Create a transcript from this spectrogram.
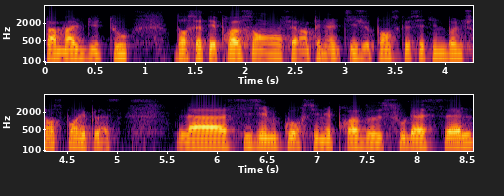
pas mal du tout dans cette épreuve sans faire un penalty. Je pense que c'est une bonne chance pour les places. La sixième course, une épreuve sous la selle.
